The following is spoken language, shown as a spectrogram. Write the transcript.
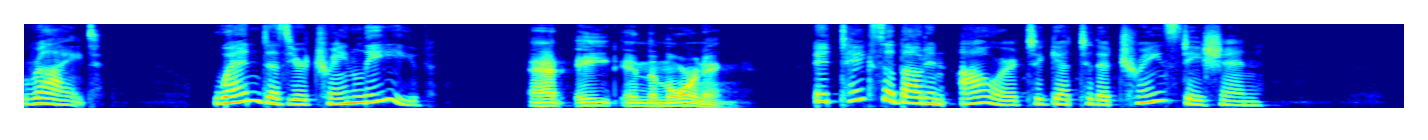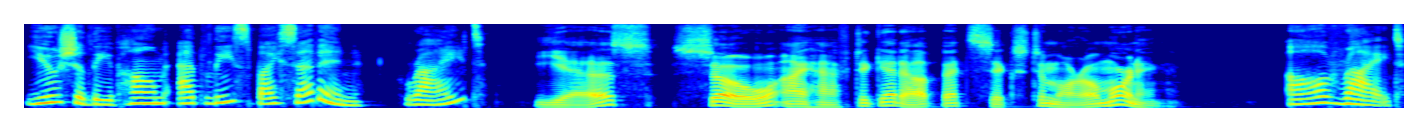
Right. When does your train leave? At 8 in the morning. It takes about an hour to get to the train station. You should leave home at least by 7, right? Yes, so I have to get up at 6 tomorrow morning. All right.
